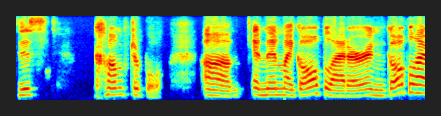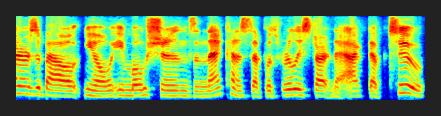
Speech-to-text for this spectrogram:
this comfortable. Um, and then my gallbladder and gallbladder is about, you know, emotions and that kind of stuff was really starting to act up too.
